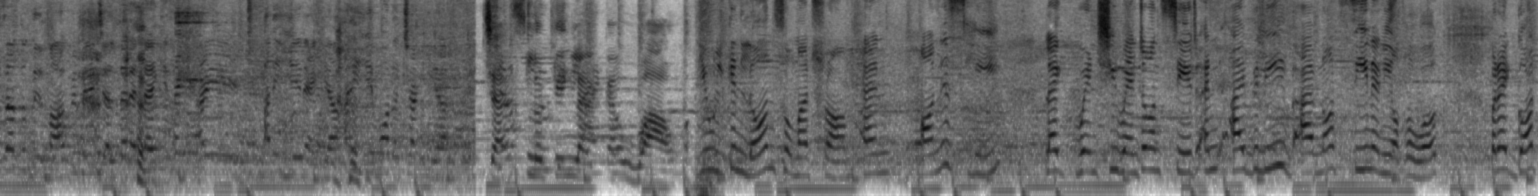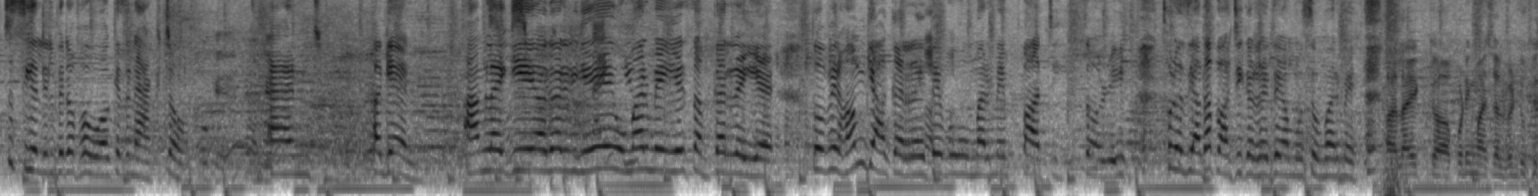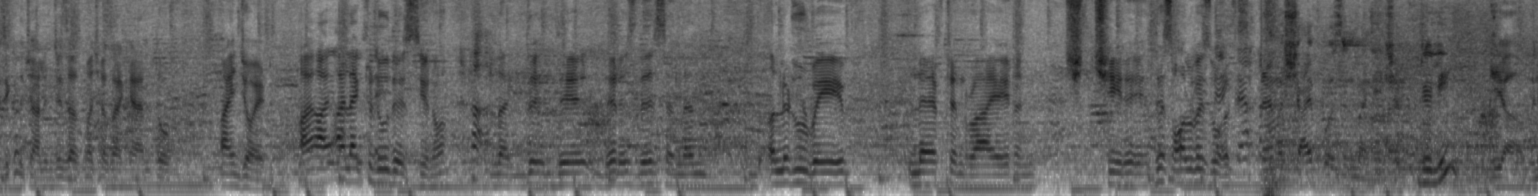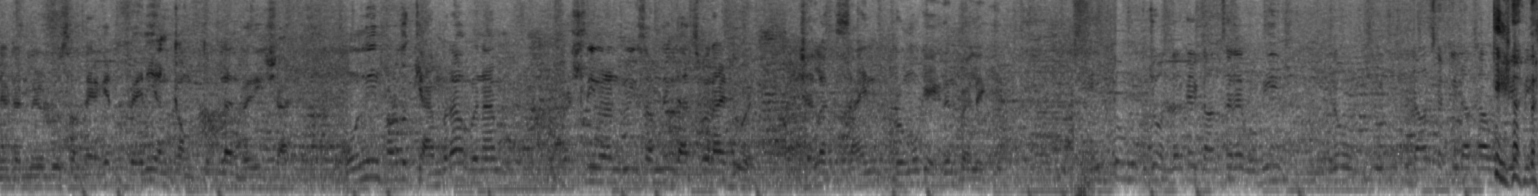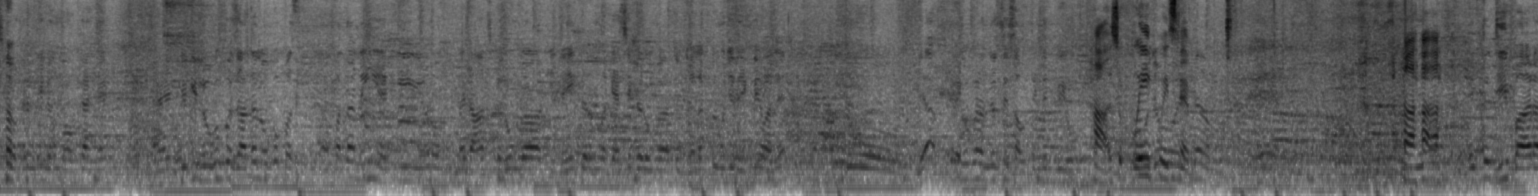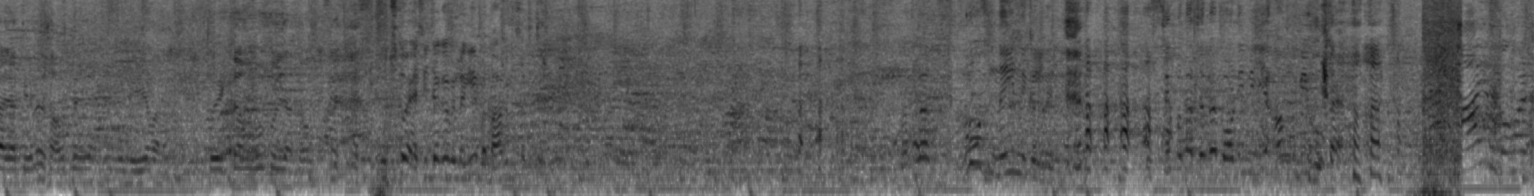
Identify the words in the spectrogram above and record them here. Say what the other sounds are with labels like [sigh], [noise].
ऐसा तो दिमाग में मेरे चलता रहता है कि नहीं अरे अरे ये रह गया अरे ये बहुत अच्छा किया Just looking like a wow. you can learn so much from and honestly like when she went on stage and i believe i have not seen any of her work but i got to see a little bit of her work as an actor Okay. and again I like ये अगर ये उम्र में ये सब कर रही है तो फिर हम क्या कर रहे थे वो उम्र में? पार्टी सॉरी थोड़ा ज़्यादा पार्टी कर रहे थे हम उस उम्र में. I like putting myself into physical challenges as much as I can तो I enjoy it I I like to do this you know like there is this and then a little wave left and right and chire. This always works. I'm a shy person by nature. Really? Yeah, when you tell me to do something, I get very uncomfortable and very shy. Only in front of the camera, when I'm, professionally when I'm doing something, that's when I do it. Jhalak sign promo के एक दिन पहले किया एक तो जो अंदर का एक डांसर है वो भी यू नो डांस का कीड़ा था अभी explore करने का मौका है। एंड क्योंकि लोगों को ज़्यादा लोगों को पस- पता नहीं है कि यू नो मैं डांस करूँगा कि नहीं करूँगा कैसे करूँगा तो झलक पे मुझे देखने वाले हैं। तो या अंदर से साउथ इंडियन भी हूँ। हाँ, तो जो wait, step. एकदम- एक तो जीप बाहर आ जाती है ना साउथ में ये वाला तो एकदम वो खुल जाता हूँ कुछ तो ऐसी जगह पे लगी बता भी नहीं सकते। मतलब नहीं निकल रही। उससे पता चल रहा है बॉडी में ये अंग भी होता है। Hi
